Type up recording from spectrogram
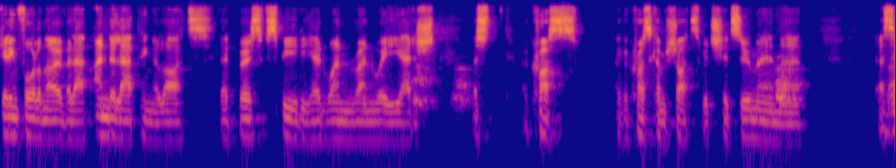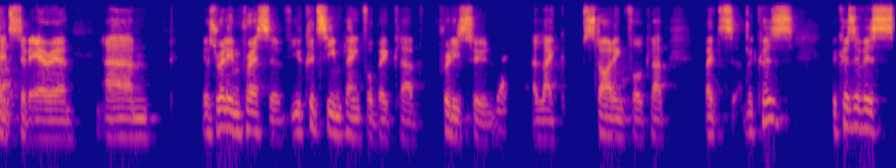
getting forward on the overlap, underlapping a lot. That burst of speed. He had one run where he had a, a, a cross, like a cross come shots, which hit Zouma in the sensitive area. Um, it was really impressive. You could see him playing for a big club pretty soon, yeah. Uh, like starting for a club. But because because of his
